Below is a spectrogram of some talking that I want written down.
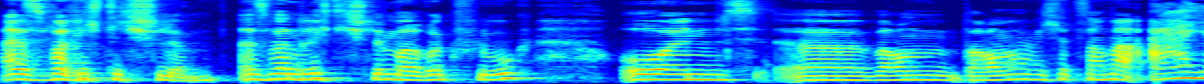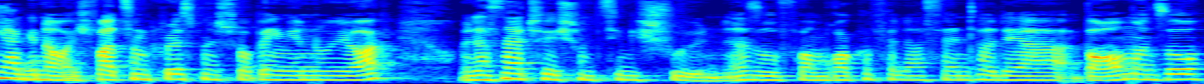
also es war richtig schlimm. Es war ein richtig schlimmer Rückflug. Und äh, warum, warum habe ich jetzt nochmal? Ah ja, genau, ich war zum Christmas Shopping in New York und das ist natürlich schon ziemlich schön, ne? so vom Rockefeller Center, der Baum und so.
